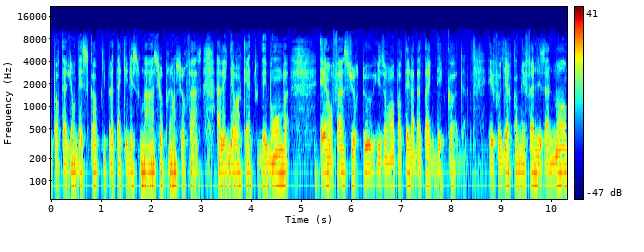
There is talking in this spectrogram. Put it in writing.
porte-avions d'escorte qui peut attaquer les sous-marins surpris en surface avec des roquettes ou des bombes. Et enfin, surtout, ils ont remporté la bataille des codes. Il faut dire qu'en effet, les Allemands,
